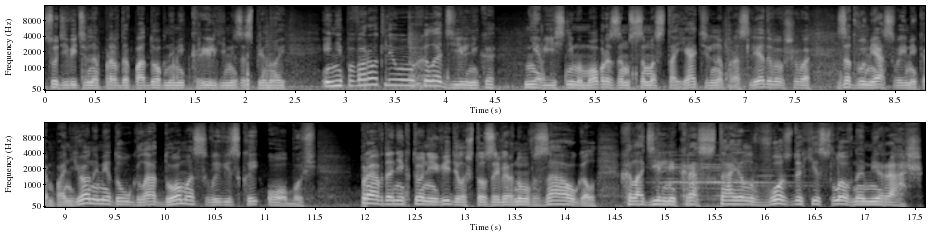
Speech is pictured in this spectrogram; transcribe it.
с удивительно правдоподобными крыльями за спиной и неповоротливого холодильника, необъяснимым образом самостоятельно проследовавшего за двумя своими компаньонами до угла дома с вывеской «Обувь». Правда, никто не видел, что, завернув за угол, холодильник растаял в воздухе, словно мираж,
